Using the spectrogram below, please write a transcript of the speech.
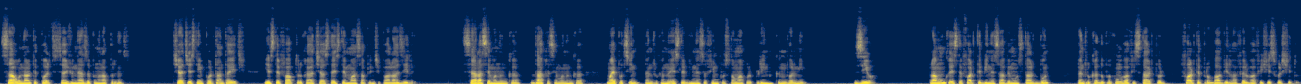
sau, în alte părți, se ajunează până la prânz. Ceea ce este important aici este faptul că aceasta este masa principală a zilei. Seara se mănâncă, dacă se mănâncă, mai puțin, pentru că nu este bine să fim cu stomacul plin când dormim. Ziua La muncă este foarte bine să avem un start bun, pentru că după cum va fi startul, foarte probabil la fel va fi și sfârșitul.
